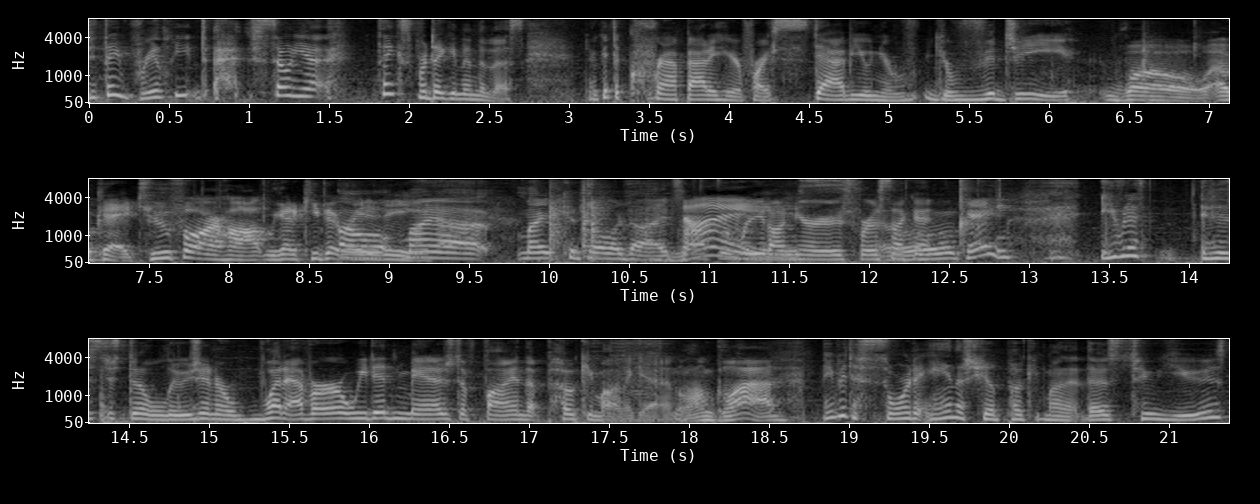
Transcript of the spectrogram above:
Did they really? Sonia, thanks for digging into this. Now get the crap out of here before I stab you in your your VG. Whoa. Okay, too far, Hop. We gotta keep it Oh, rated E. my uh, my controller died, so I have to read on yours for a second. Okay. Even if it is just an illusion or whatever, we did manage to find that Pokemon again. Well, I'm glad. Maybe the sword and the shield Pokemon that those two used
